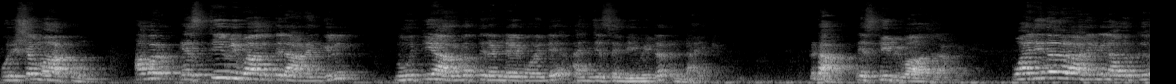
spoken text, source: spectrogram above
പുരുഷന്മാർക്കും അവർ എസ് ടി വിഭാഗത്തിലാണെങ്കിൽ നൂറ്റി അറുപത്തിരണ്ട് പോയിന്റ് അഞ്ച് സെന്റിമീറ്റർ ഉണ്ടായിരിക്കും. കേട്ടാ? എസ് ടി വിഭാഗത്തിലാണ്. വനിതകളാണെങ്കിൽ അവർക്ക്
